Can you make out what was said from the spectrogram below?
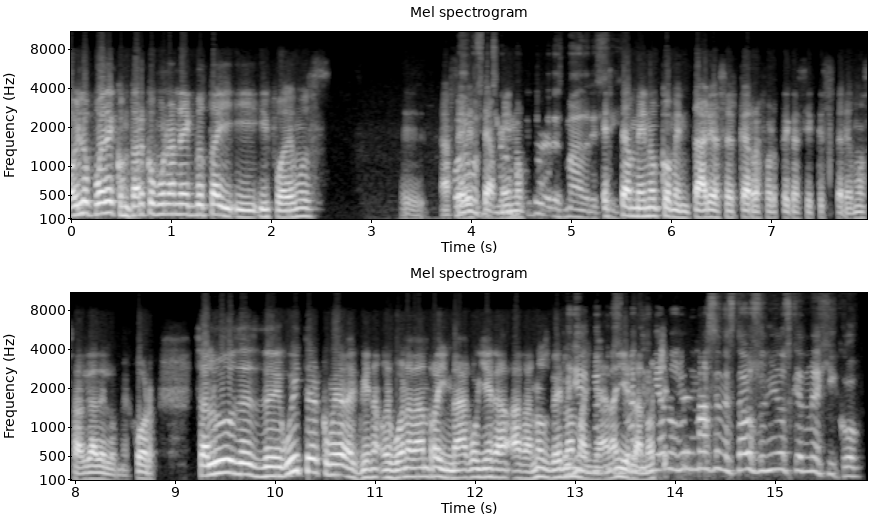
Hoy lo puede contar como una anécdota y, y- y podemos eh, hacer Podemos este ameno, poquito de desmadre, sí. este ameno comentario acerca de Reforteca, así que esperemos salga de lo mejor. Saludos desde Twitter, como ya, bien, el buen Adán Reinago, y a, a nos ve en la Oye, mañana Beto, y en la ya noche. nos ven más en Estados Unidos que en México.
